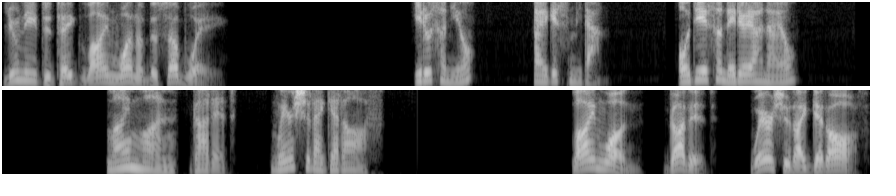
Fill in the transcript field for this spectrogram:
you need to take line 1 of the subway. 1호선이요? 알겠습니다. 어디에서 내려야 하나요? Line 1, got it. Where should I get off? Line 1, got it. Where should I get off?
